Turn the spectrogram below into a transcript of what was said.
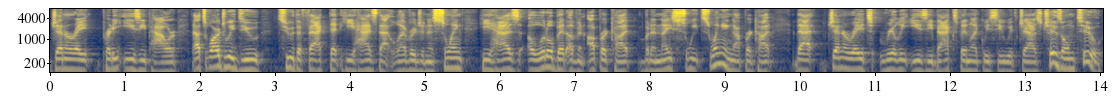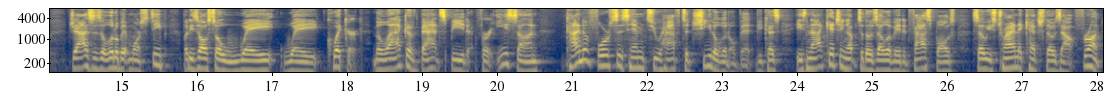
generate pretty easy power. That's largely due to the fact that he has that leverage in his swing. He has a little bit of an uppercut, but a nice, sweet swinging uppercut that generates really easy backspin, like we see with Jazz Chisholm, too. Jazz is a little bit more steep, but he's also way, way quicker. The lack of bat speed for Isan kind of forces him to have to cheat a little bit because he's not catching up to those elevated fastballs, so he's trying to catch those out front.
